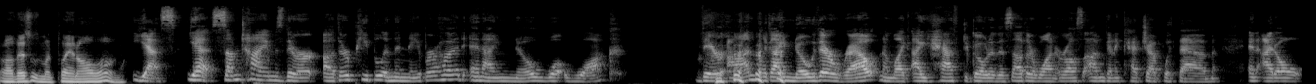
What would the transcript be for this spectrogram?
oh, this was my plan all along. Yes. Yeah. Sometimes there are other people in the neighborhood and I know what walk they're on. like I know their route and I'm like, I have to go to this other one or else I'm gonna catch up with them. And I don't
